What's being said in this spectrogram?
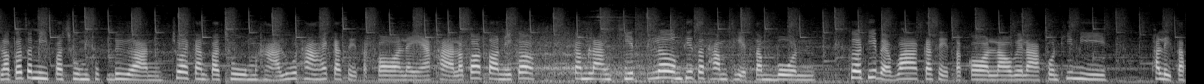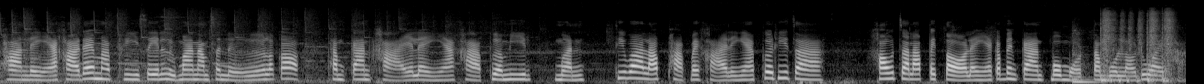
แล้วก็จะมีประชุมทุกเดือน ช่วยกันประชุมหาลู่ทางให้เกษตรกรอะไรเงี้ยค่ะ แล้วก็ตอนนี้ก็กำลังคิดเริ่มที่จะทำเพจตำบล เพื่อที่แบบว่าเกษตรกรเราเวลาคนที่มีผลิตภัณฑ์อะไรเงี้ยค่ะ ได้มาพรีเซนต์หรือมานำเสนอ แล้วก็ทำการขายอะไรเงี้ยค่ะเพื่อมีเหมือนที่ว่ารับผักไปขายอะไรเงี้ยเพื่อที่จะเขาจะรับไปต่ออะไรเงี้ยก็เป็นการโปรโมตตำบลเราด้วยค่ะ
